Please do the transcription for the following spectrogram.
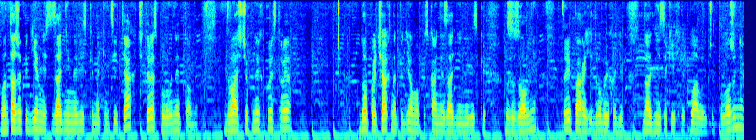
Вантажопідємність задньої навіски на кінці тяг 4,5 тонни. Два щепних пристрої. До причаг на підйом опускання задньої навіски ззовні. Три пари гідровиходів, на одній з яких є плаваюче положення.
